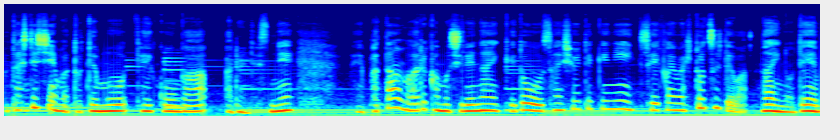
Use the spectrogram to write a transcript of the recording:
私自身はとても抵抗があるんですね。パターンはあるかもしれないけど最終的に正解は一つではないので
